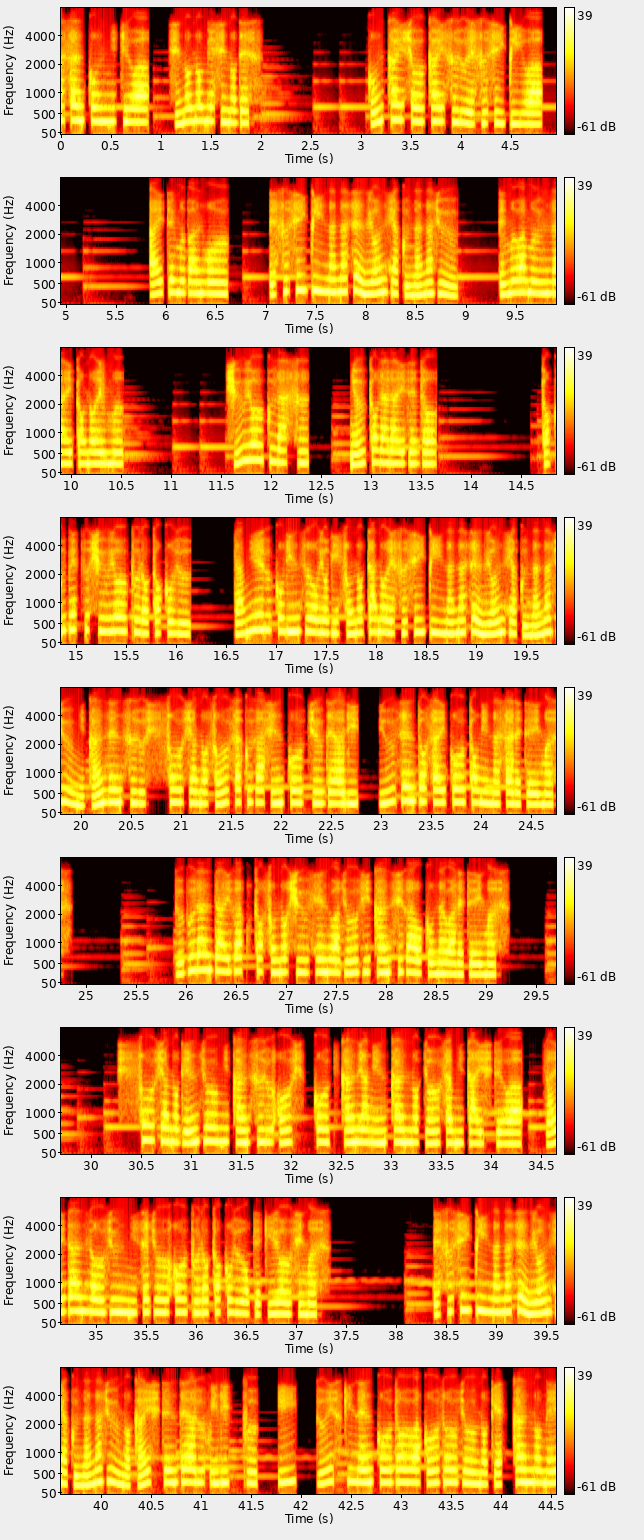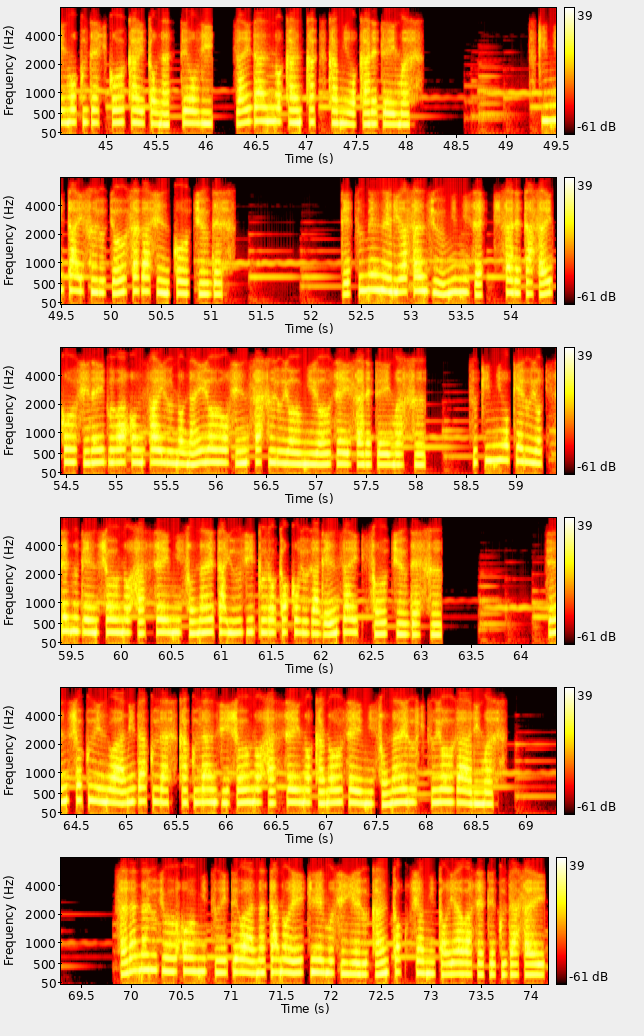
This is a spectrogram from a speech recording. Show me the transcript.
皆さんこんにちは、しののめしのです。今回紹介する SCP は、アイテム番号、SCP-7470、M はムーンライトの M。収容クラス、ニュートラライゼド。特別収容プロトコル、ダニエル・コリンズ及びその他の SCP-7470 に関連する失踪者の捜索が進行中であり、優先度最高とみなされています。ルブラン大学とその周辺は常時監視が行われています。失踪者の現状に関する法執行機関や民間の調査に対しては、財団標準偽情報プロトコルを適用します。SCP-7470 の開始点であるフィリップ、E、ルイス記念行動は構造上の欠陥の名目で非公開となっており、財団の管轄下に置かれています。月に対する調査が進行中です。月面エリア32に設置された最高司令部は本ファイルの内容を審査するように要請されています。月における予期せぬ現象の発生に備えた有事プロトコルが現在起草中です。全職員は阿弥陀クラス核乱事象の発生の可能性に備える必要があります。さらなる情報についてはあなたの HMCL 監督者に問い合わせてください。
